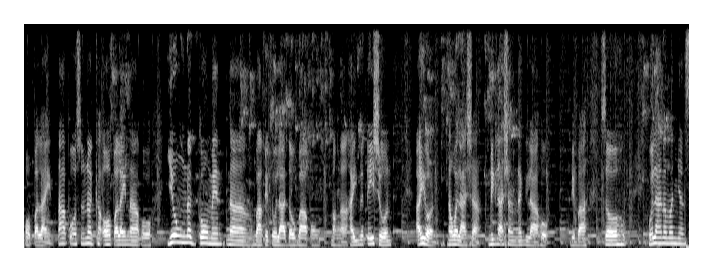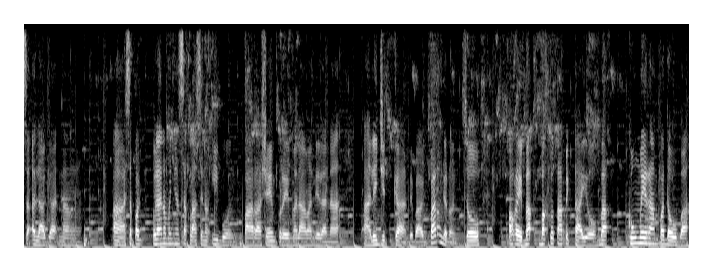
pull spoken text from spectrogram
opaline. Tapos nung nagka-opaline na ako, yung nag-comment ng bakit wala daw ba akong mga high mutation, ayun, nawala siya. Bigla siyang naglaho, 'di ba? So, wala naman 'yan sa alaga ng uh, sa pag wala naman 'yan sa klase ng ibon para syempre malaman nila na uh, legit ka, 'di ba? Parang ganoon. So, okay, back back to topic tayo. Back kung may rampa daw ba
